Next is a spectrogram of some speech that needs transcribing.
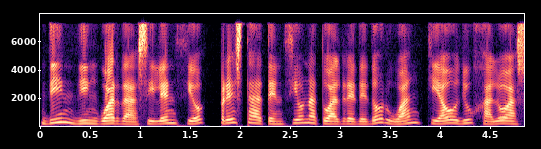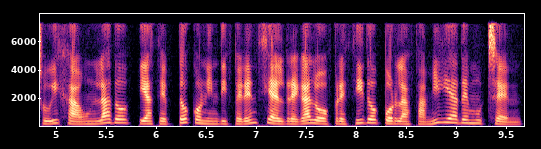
Din Din guarda silencio, presta atención a tu alrededor. Wang Qiaoyu jaló a su hija a un lado y aceptó con indiferencia el regalo ofrecido por la familia de Muchen.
